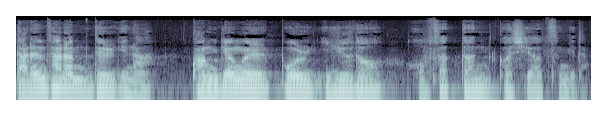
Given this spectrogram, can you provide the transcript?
다른 사람들이나 광경을 볼 이유도 없었던 것이었습니다.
